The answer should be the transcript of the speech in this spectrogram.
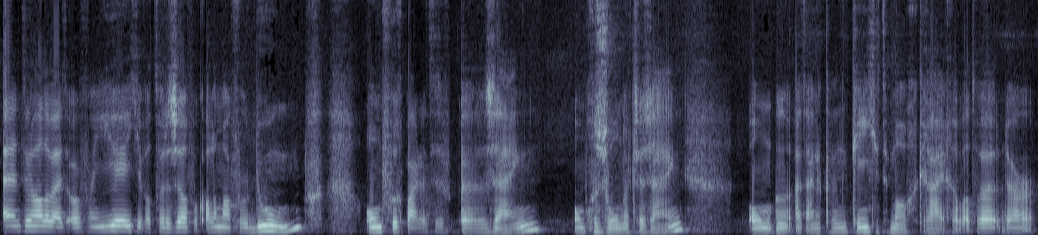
En toen hadden wij het over van jeetje, wat we er zelf ook allemaal voor doen om vruchtbaarder te uh, zijn, om gezonder te zijn, om uh, uiteindelijk een kindje te mogen krijgen. Wat we daar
